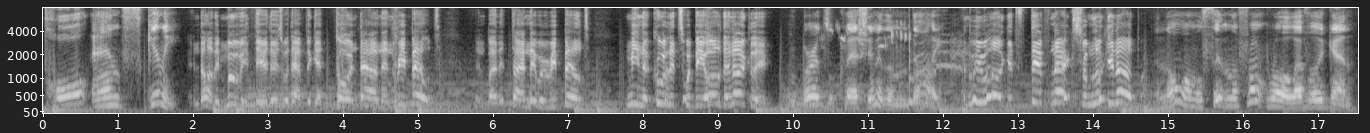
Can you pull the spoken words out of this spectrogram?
tall and skinny. And all the movie theaters would have to get torn down and rebuilt. And by the time they were rebuilt, Mila Kunis would be old and ugly. And birds will crash into them and die. And we will all get stiff necks from looking up. And no one will sit in the front row ever again.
